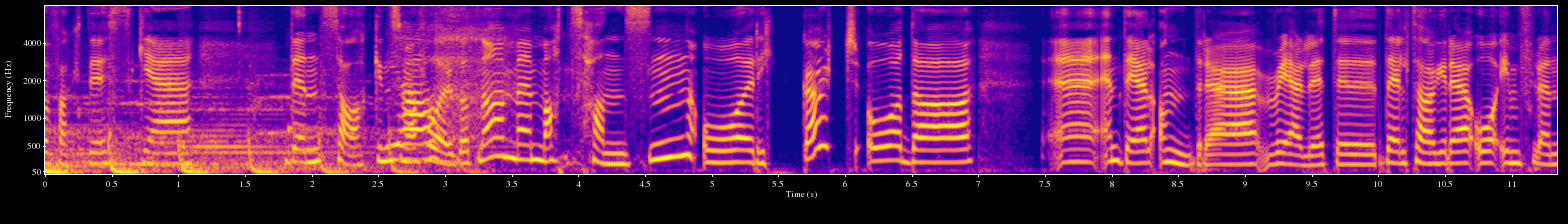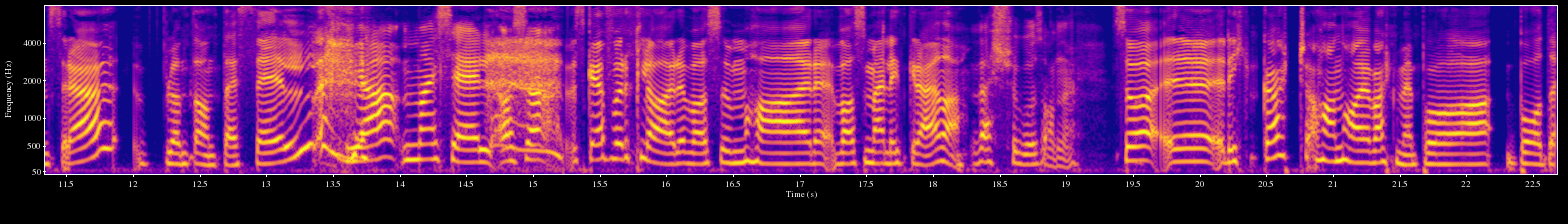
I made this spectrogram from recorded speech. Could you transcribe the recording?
jo faktisk eh, den saken som Ja. har foregått nå, med Mats Hansen og Richard, og da eh, en del andre reality-deltakere og influensere, blant annet deg selv. Ja, meg selv. Altså, Skal jeg forklare hva som, har, hva som er litt greia, da? vær så god, Sanne. Så eh, Richard han har jo vært med på både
